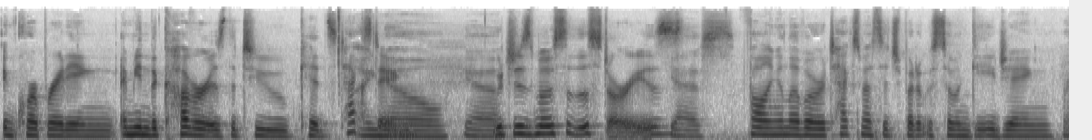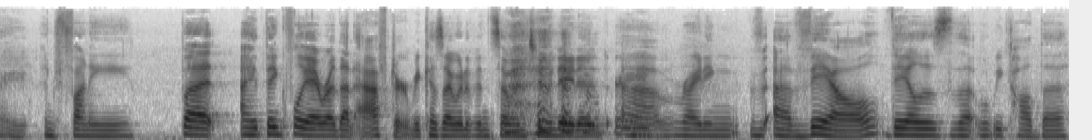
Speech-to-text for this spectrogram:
incorporating. I mean, the cover is the two kids texting, know, yeah. which is most of the stories. Yes. falling in love over a text message, but it was so engaging Right. and funny. But I thankfully I read that after because I would have been so intimidated Right. um, writing uh, Veil. Veil is the, what we call the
